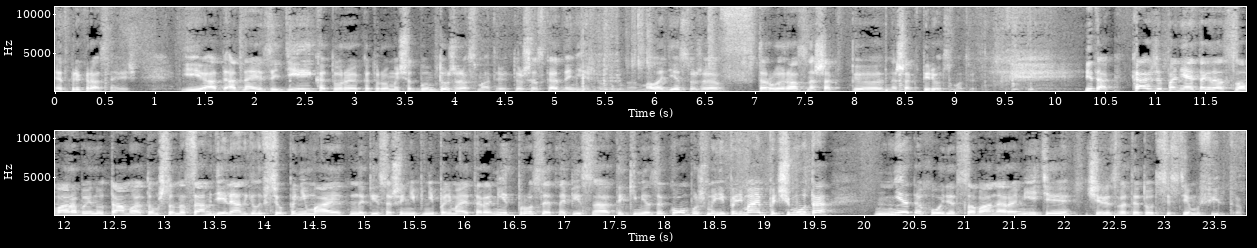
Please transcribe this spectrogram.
Это прекрасная вещь. И одна из идей, которая, которую мы сейчас будем тоже рассматривать, то, что сказал Даниэль. Молодец, уже второй раз на шаг, на шаг вперед смотрит. Итак, как же понять тогда слова Рабейну Таму о том, что на самом деле ангелы все понимают, написано, что не, не понимает арамид, просто это написано таким языком, потому что мы не понимаем, почему-то не доходят слова на арамите через вот эту вот систему фильтров.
